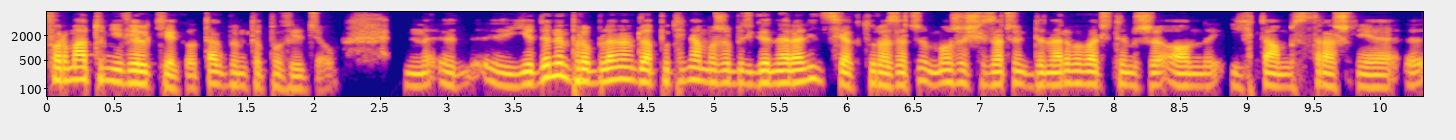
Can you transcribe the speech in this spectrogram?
formatu niewielkiego, tak bym to powiedział. Y, jedynym problemem dla Putina może być generalicja, która może się zacząć denerwować tym, że on ich tam strasznie y,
